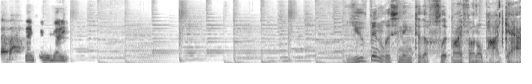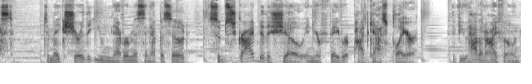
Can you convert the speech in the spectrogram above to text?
Bye-bye. Thank you everybody. You've been listening to the flip my funnel podcast. To make sure that you never miss an episode subscribe to the show in your favorite podcast player. If you have an iphone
